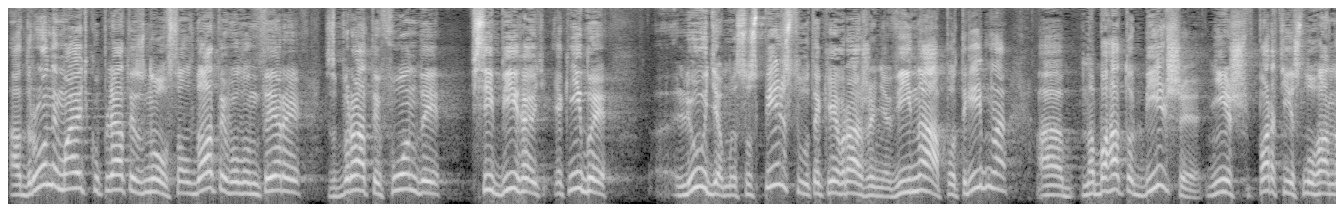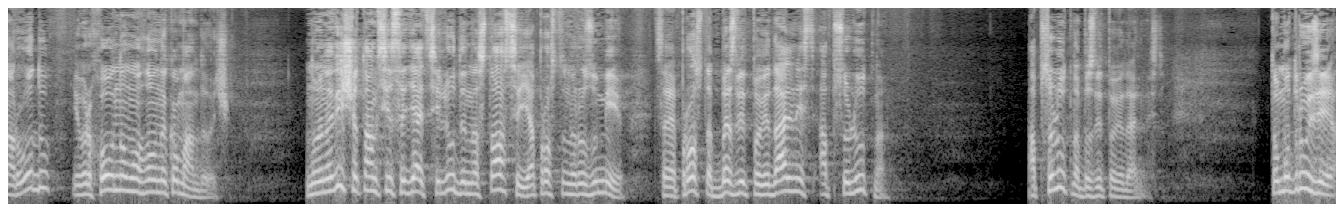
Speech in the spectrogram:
а дрони мають купляти знов солдати, волонтери, збирати фонди. Всі бігають, як ніби людям і суспільству таке враження, війна потрібна а, набагато більше, ніж партії Слуга народу і Верховному головнокомандувачу. Ну і навіщо там всі сидять ці люди на ставці, я просто не розумію. Це просто безвідповідальність абсолютна. Абсолютна безвідповідальність. Тому, друзі, е,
